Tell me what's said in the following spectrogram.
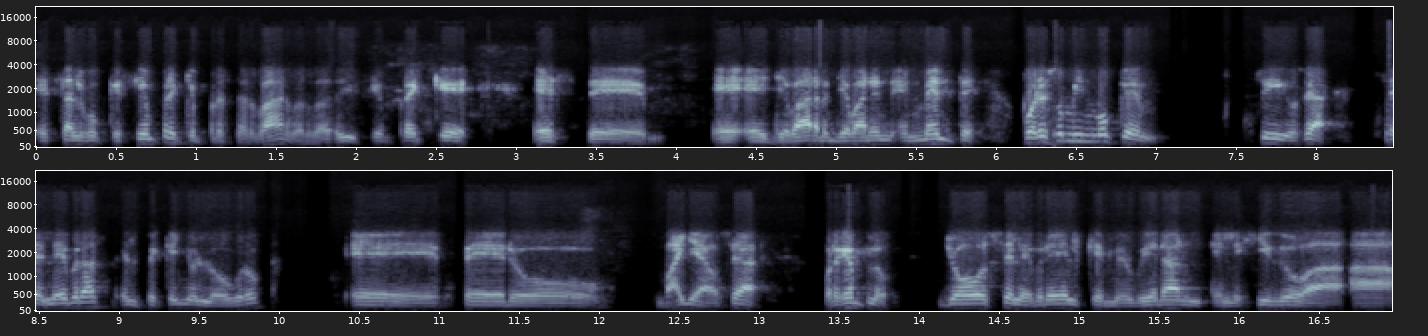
es, algo que siempre hay que preservar, ¿verdad? Y siempre hay que este, eh, eh, llevar, llevar en, en, mente. Por eso mismo que, sí, o sea, celebras el pequeño logro, eh, pero vaya, o sea, por ejemplo, yo celebré el que me hubieran elegido a, a,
